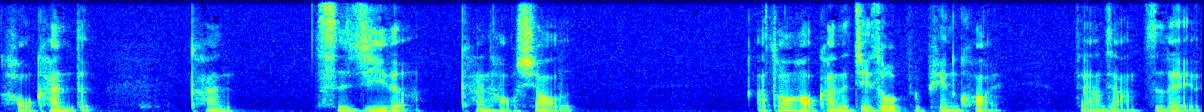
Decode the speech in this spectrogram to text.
好看的，看刺激的，看好笑的，啊，通常好看的节奏又偏快，这样这样之类的，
